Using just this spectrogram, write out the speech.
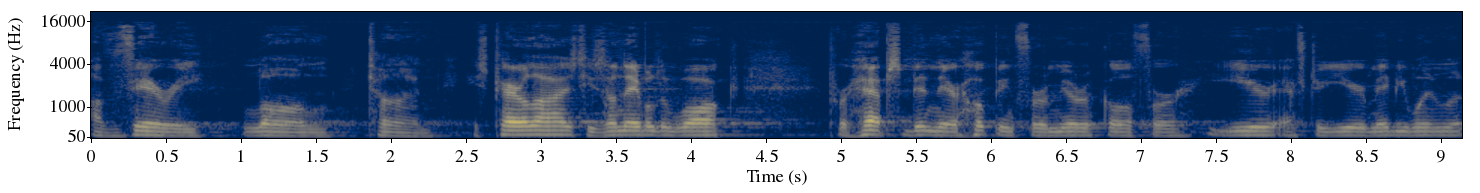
a very long time. He's paralyzed, he's unable to walk, perhaps been there hoping for a miracle for year after year. Maybe when,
